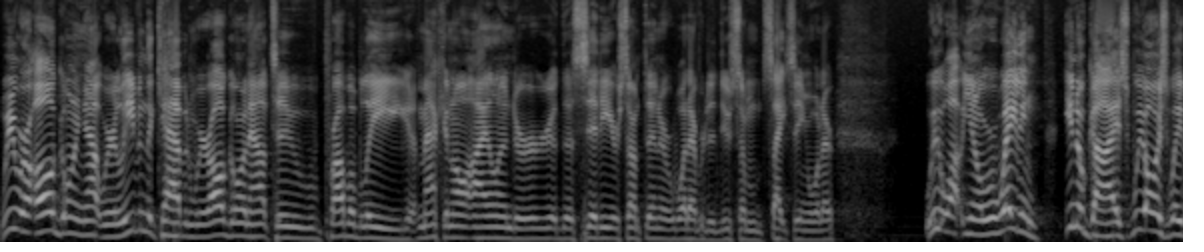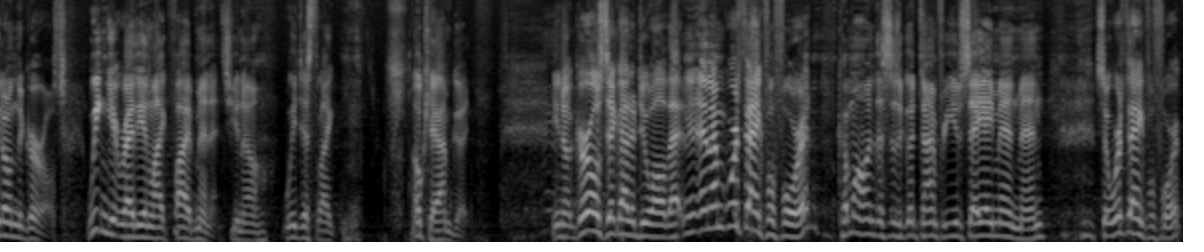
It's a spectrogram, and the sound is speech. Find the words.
we were all going out. We were leaving the cabin. We were all going out to probably Mackinac Island or the city or something or whatever to do some sightseeing or whatever. We, you know, we're waiting. You know, guys, we always wait on the girls. We can get ready in like five minutes. You know, we just like, okay, I'm good. You know, girls, they got to do all that. And, and we're thankful for it. Come on, this is a good time for you to say amen, men. So we're thankful for it.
